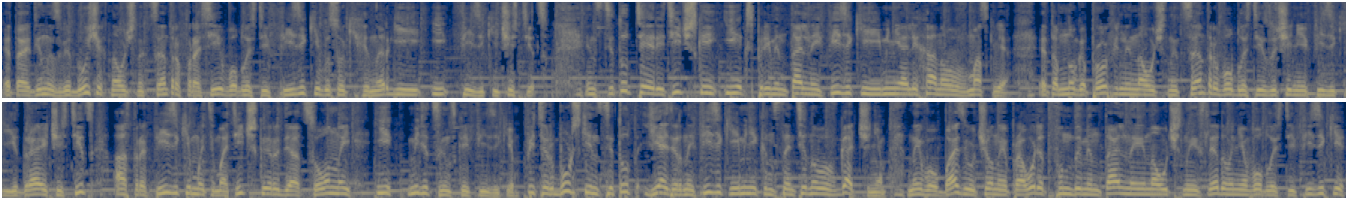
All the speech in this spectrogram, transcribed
Это один из ведущих научных центров России в области физики высоких энергий и физики частиц. Институт теоретической и экспериментальной физики имени Алиханова в Москве. Это многопрофильный научный центр в области изучения физики ядра и частиц, астрофизики, математической химической, радиационной и медицинской физики. Петербургский институт ядерной физики имени Константинова в Гатчине. На его базе ученые проводят фундаментальные научные исследования в области физики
